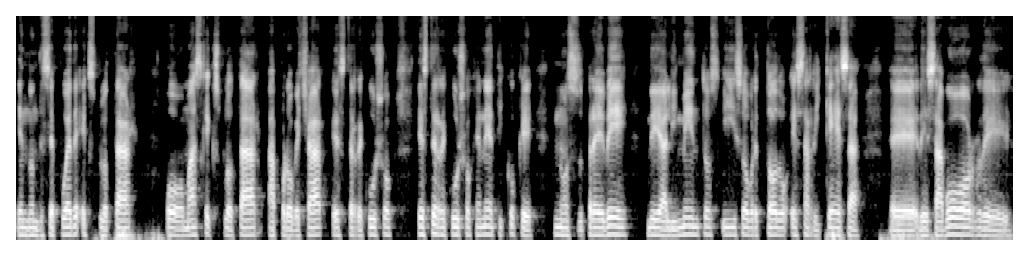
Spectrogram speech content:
en donde se puede explotar o más que explotar, aprovechar este recurso, este recurso genético que nos prevé de alimentos y sobre todo esa riqueza eh, de sabor, de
